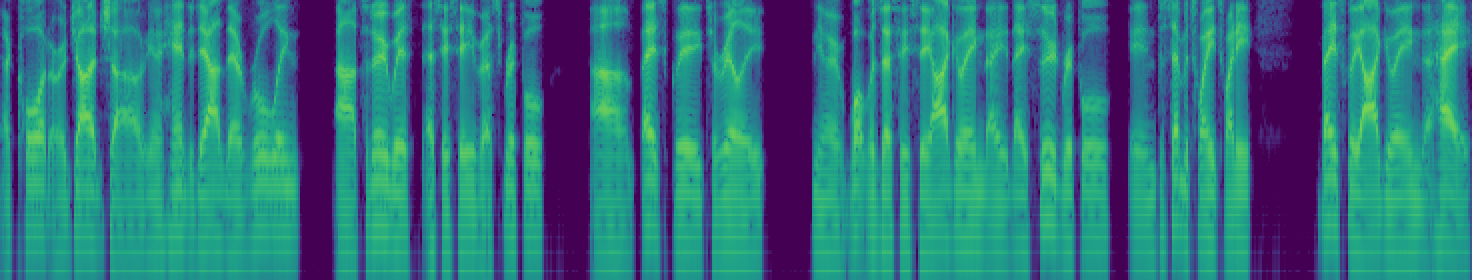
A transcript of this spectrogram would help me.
a court or a judge, uh, you know, handed down their ruling uh, to do with SEC versus Ripple, um, basically to really, you know, what was SEC arguing? They they sued Ripple in December 2020, basically arguing that hey,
